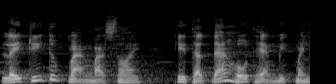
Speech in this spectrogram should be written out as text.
Lấy trí túc mạng mà soi, thì thật đáng hổ thẹn biết mấy.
